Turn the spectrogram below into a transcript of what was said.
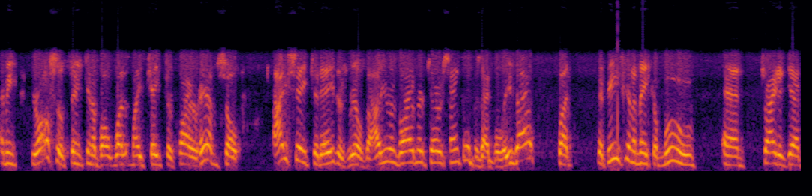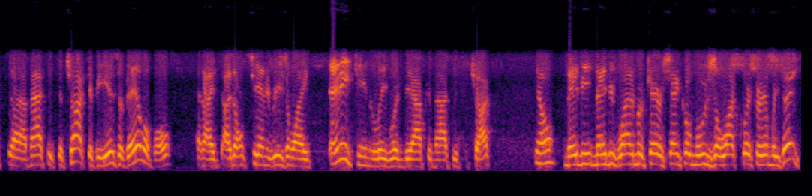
I mean, you're also thinking about what it might take to acquire him. So I say today there's real value in Vladimir Tarasenko because I believe that. But if he's going to make a move and try to get uh, Matthew Tkachuk, if he is available, and I, I don't see any reason why any team in the league wouldn't be after Matthew Tkachuk, you know, maybe maybe Vladimir Tarasenko moves a lot quicker than we think.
